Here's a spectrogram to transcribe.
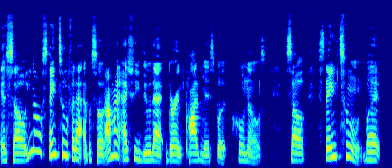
And so, you know, stay tuned for that episode. I might actually do that during Podmas, but who knows? So stay tuned. But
